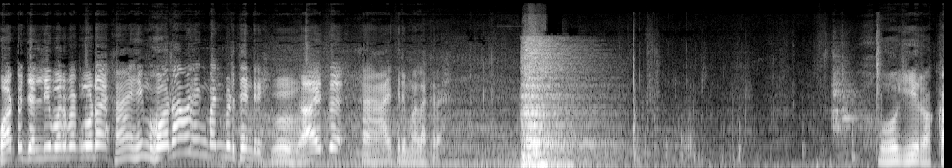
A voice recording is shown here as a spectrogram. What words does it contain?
ಕೊಟ್ಟು ಜಲ್ದಿ ಬರ್ಬೇಕು ನೋಡ. ಹಾ ಹಿಂಗ್ ಹೋದಾವ ಹಿಂಗ್ ಬಂದ್ಬಿಡ್ತೇನ್ರಿ. ಆಯ್ತು. ಹಾ ಆಯ್ತ್ರಿ ಮಲಕ್ರ. ಹೋಗಿ ರೊಕ್ಕ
